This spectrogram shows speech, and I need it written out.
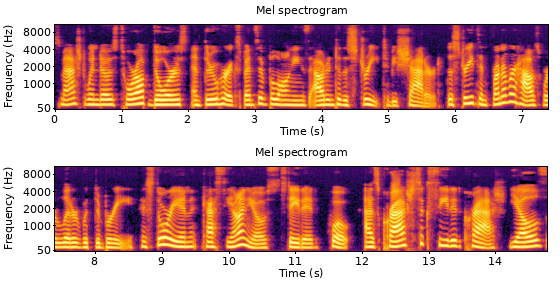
smashed windows, tore off doors, and threw her expensive belongings out into the street to be shattered. The streets in front of her house were littered with debris. Historian Castellanos stated, quote, as crash succeeded crash, yells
